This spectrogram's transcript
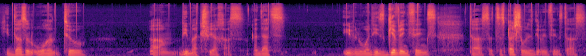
he doesn't want to um, be matriachas, and that's even when he's giving things to us. It's especially when he's giving things to us.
